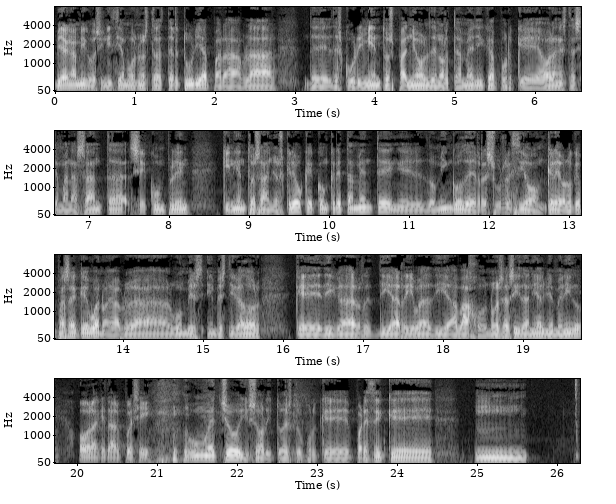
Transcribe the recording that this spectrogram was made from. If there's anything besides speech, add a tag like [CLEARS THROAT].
Bien amigos, iniciamos nuestra tertulia para hablar del descubrimiento español de Norteamérica porque ahora en esta Semana Santa se cumplen 500 años. Creo que concretamente en el domingo de resurrección, creo. Lo que pasa es que, bueno, habrá algún ves- investigador que diga día arriba, día abajo. ¿No es así, Daniel? Bienvenido. Hola, ¿qué tal? Pues sí. [LAUGHS] Un hecho insólito esto, porque parece que, mm,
